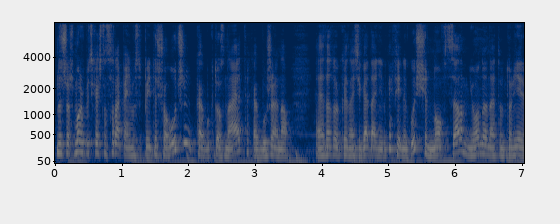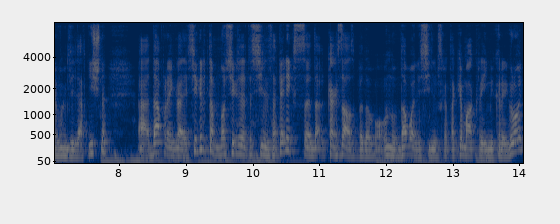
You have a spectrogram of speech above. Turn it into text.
Ну что ж, может быть, конечно, с Раппи они выступят еще лучше, как бы кто знает, как бы уже нам это только, знаете, гадание на кофейной гуще, но в целом неоны на этом турнире выглядели отлично. А, да, проиграли Секретом, но Секрет это сильный соперник с, как казалось бы, ну, довольно сильным, скажем так, и макро, и микроигрой.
